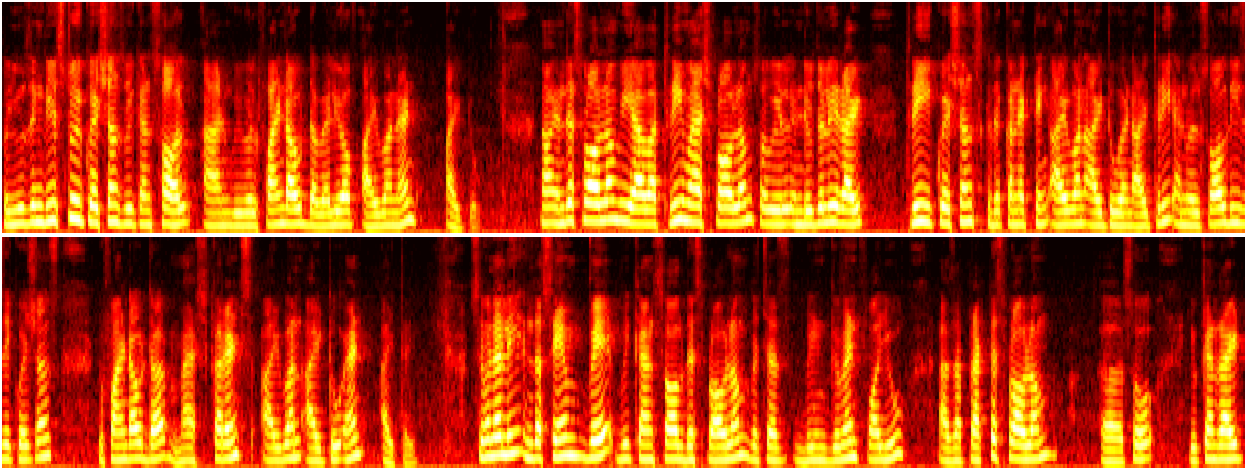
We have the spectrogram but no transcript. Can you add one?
So, using these two equations we can solve and we will find out the value of I 1 and I 2. Now, in this problem we have a 3 mesh problem. So, we will individually write 3 equations connecting I 1, I 2 and I 3 and we will solve these equations to find out the mesh currents I 1, I 2 and I 3. Similarly, in the same way we can solve this problem which has been given for you as a practice problem. Uh, so, you can write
